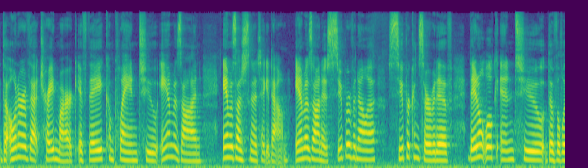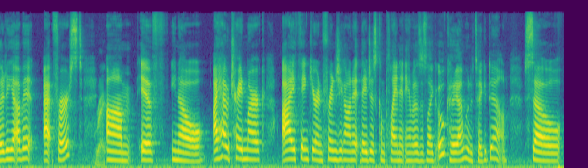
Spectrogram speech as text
the owner of that trademark if they complain to amazon amazon's just going to take it down amazon is super vanilla super conservative they don't look into the validity of it at first Right. um, if you know i have a trademark i think you're infringing on it they just complain and amazon's like okay i'm going to take it down so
